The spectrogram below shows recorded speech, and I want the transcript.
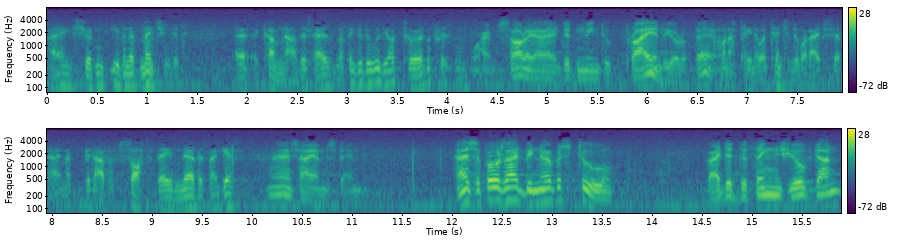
I shouldn't even have mentioned it. Uh, come now, this has nothing to do with your tour of the prison. Oh, I'm sorry. I didn't mean to pry into your affairs. Oh, now pay no attention to what I've said. I'm a bit out of sorts today, nervous, I guess. Yes, I understand. I suppose I'd be nervous, too, if I did the things you've done.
